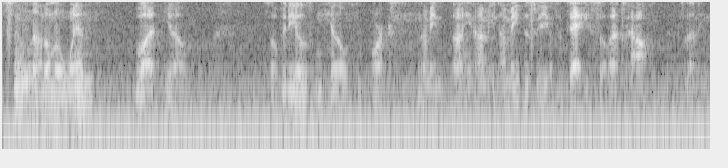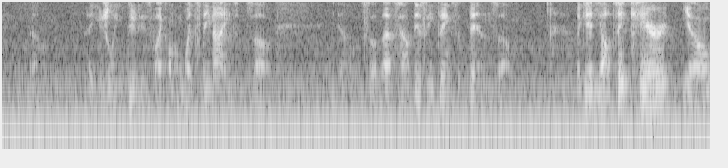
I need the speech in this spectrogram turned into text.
soon i don't know when but you know so videos you know aren't i mean i mean i mean i made this video today so that's how that's i mean you know i usually do these like on a wednesday night so you know so that's how busy things have been so again y'all take care you know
